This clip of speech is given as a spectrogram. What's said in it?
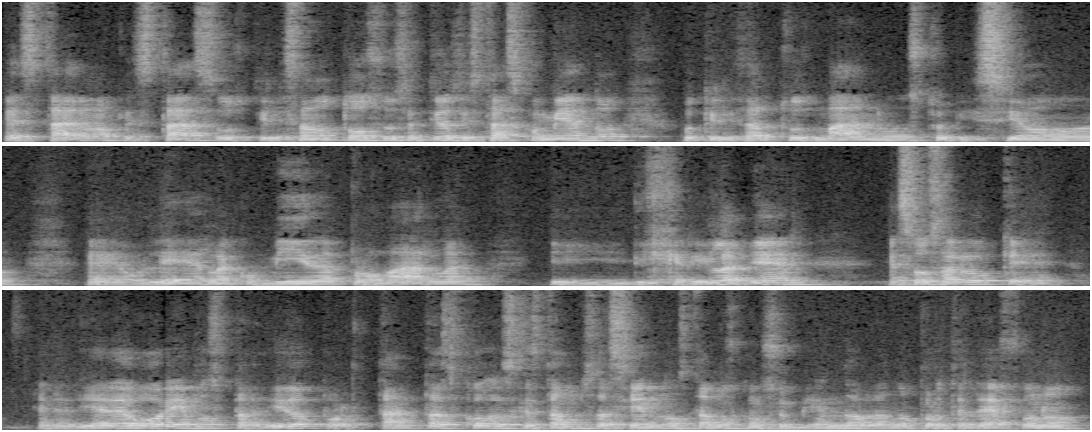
estar en lo que estás, utilizando todos tus sentidos. Si estás comiendo, utilizar tus manos, tu visión, eh, oler la comida, probarla y digerirla bien. Eso es algo que en el día de hoy hemos perdido por tantas cosas que estamos haciendo, estamos consumiendo, hablando por teléfono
